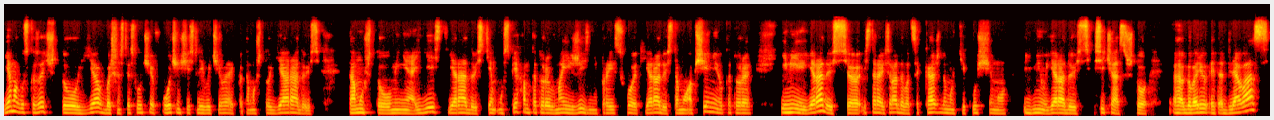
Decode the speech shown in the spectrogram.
я могу сказать, что я в большинстве случаев очень счастливый человек, потому что я радуюсь тому, что у меня есть, я радуюсь тем успехам, которые в моей жизни происходят, я радуюсь тому общению, которое имею, я радуюсь э, и стараюсь радоваться каждому текущему дню. Я радуюсь сейчас, что э, говорю это для вас,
